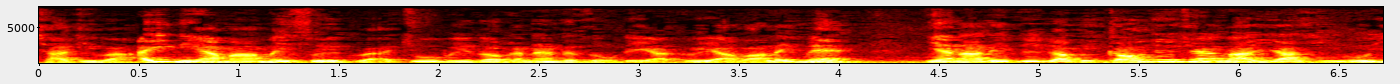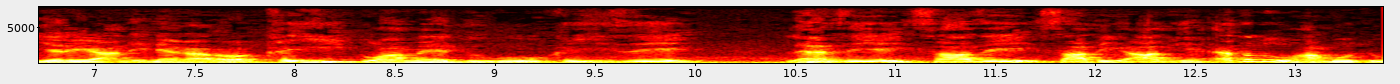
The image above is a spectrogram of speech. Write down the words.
ရှားကြည့်ပါအဲ့ဒီနေရာမှာမိတ်ဆွေအတွက်အကျိုးပေးသောကဏ္ဍတစ်စုံတရာတွေ့ရပါလိမ့်မယ်ညနာတွေပြပြောက်ပြီးကောင်းကျိုးချမ်းသာရရှိဖို့ရရအနေနဲ့ကတော့ခရီးသွားမဲ့သူကိုခရီးစရိတ် လမ်းစရိတ်စားစရိတ်စသည်အားဖြင့်အဲ့ဒါလို့ဟာမို့လှူ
